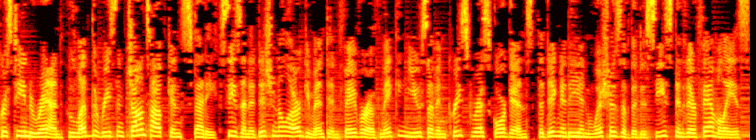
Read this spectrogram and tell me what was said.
Christine Durand, who led the recent Johns Hopkins study, sees an additional argument in favor of making use of increased-risk organs, the dignity and wishes of the deceased and their families.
